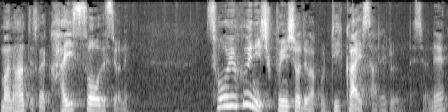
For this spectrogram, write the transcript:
まあなんていうんですかね、階層ですよね。そういうふうに福音書ではこう理解されるんですよね。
